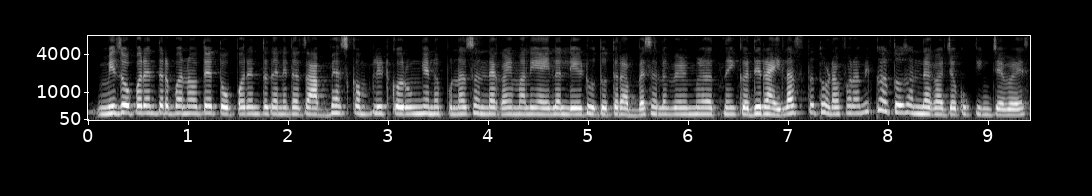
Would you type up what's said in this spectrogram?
मी जोपर्यंत बनवते तोपर्यंत त्याने त्याचा अभ्यास कंप्लीट करून घेणं. पुन्हा संध्याकाळी मला यायला लेट होतो तर अभ्यासाला वेळ मिळत नाही. कधी राहिलाच तर थोडाफार आम्ही करतो संध्याकाळच्या कुकिंगच्या वेळेस.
